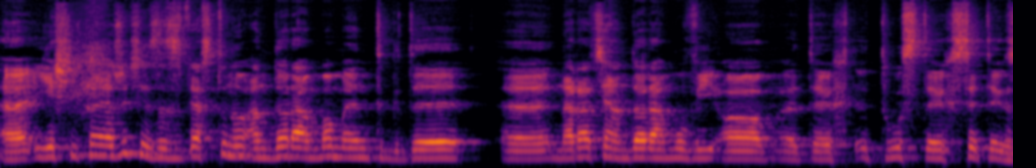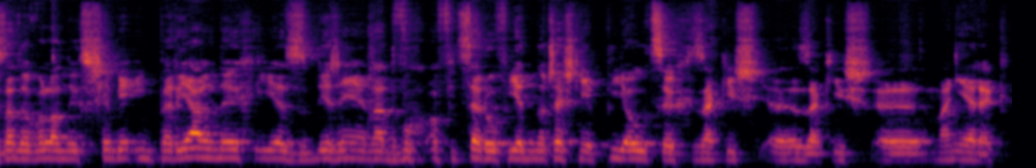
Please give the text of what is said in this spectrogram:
E, jeśli kojarzycie ze zwiastunu Andora moment, gdy e, narracja Andora mówi o tych tłustych, sytych, zadowolonych z siebie imperialnych i jest zbliżenie na dwóch oficerów jednocześnie pijących z jakichś, z jakichś manierek,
